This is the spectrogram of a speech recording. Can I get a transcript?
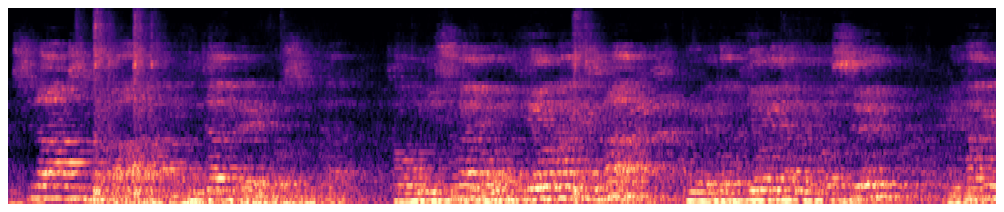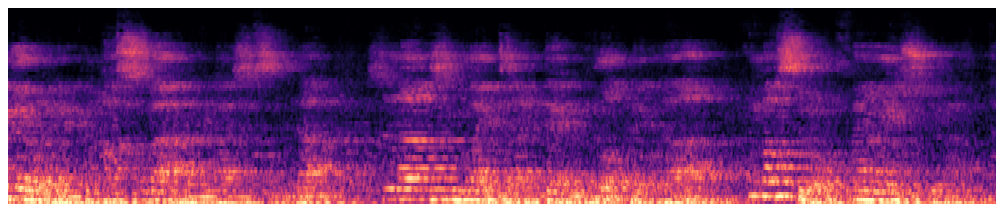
신랑 신부가 이 순간 영원 기억하겠지만, 더 기억에 남는 것은 우리 하객 여러분의 그 박수가 아닐까 싶습니다. 신랑 신부가 입장할 때 그 어때보다 큰 박수로 환영해 주시기 바랍니다.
